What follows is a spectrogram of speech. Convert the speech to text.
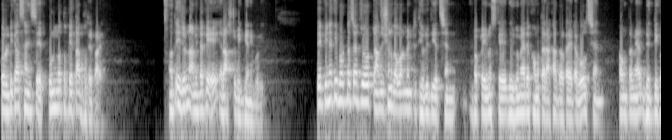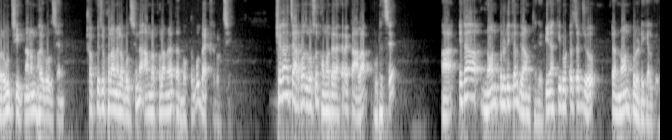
পলিটিক্যাল সায়েন্সের উন্নত কেতাব হতে পারে। এই জন্য আমি তাকে রাষ্ট্রবিজ্ঞানী বলি। তো পিনাকি ভট্টাচার্য ট্রানজিশন গভর্নমেন্টের থিওরি দিয়েছেন, ডক্টর ইউনুসকে দীর্ঘমেয়াদে ক্ষমতা রাখা দরকার, এটা বলছেন, ক্ষমতা মেয়াদ বৃদ্ধি করা উচিত, নানানভাবে বলছেন, সবকিছু খোলামেলা বলছি না, আমরা খোলামেলা তার বক্তব্য ব্যাখ্যা করছি। সেখানে চার পাঁচ বছর ক্ষমতা রাখার একটা আলাপ উঠেছে এটা নন পলিটিক্যাল গ্রাউন্ড থেকে। পিনাকি ভট্টাচার্য এটা নন পলিটিক্যাল কেউ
